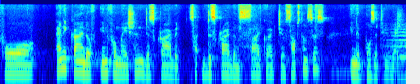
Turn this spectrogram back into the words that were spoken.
for any kind of information describing psychoactive substances in a positive way.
